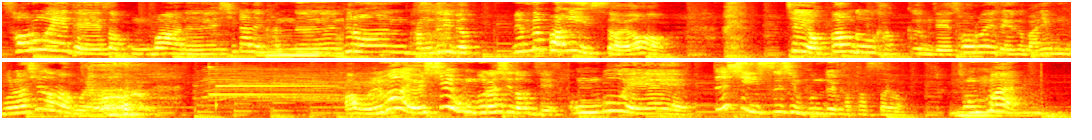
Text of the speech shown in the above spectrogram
서로에 대해서 공부하는 시간을 갖는 음. 그런 방들이 몇, 몇몇 방이 있어요. 제 옆방도 가끔 이제 서로에 대해서 많이 공부를 하시더라고요. 아, 얼마나 열심히 공부를 하시던지. 공부에 뜻이 있으신 분들 같았어요. 정말? 음.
